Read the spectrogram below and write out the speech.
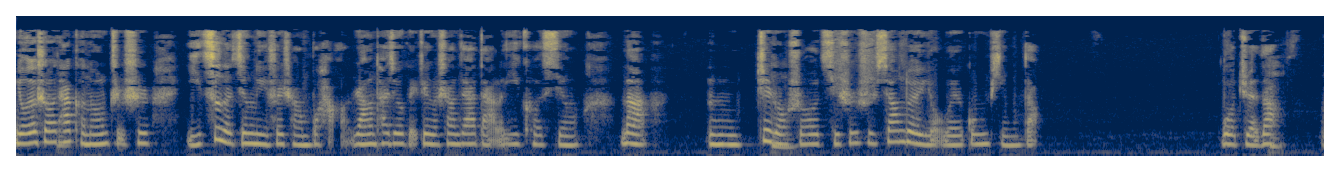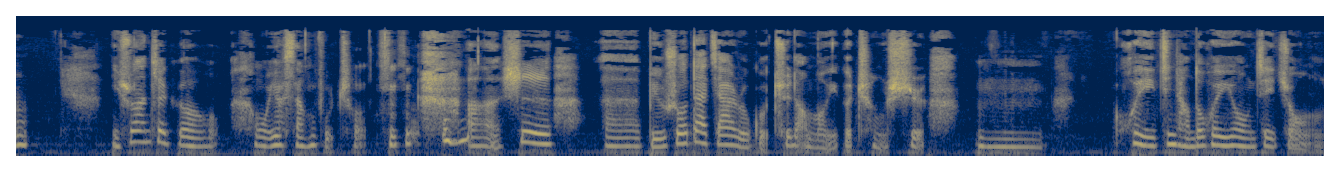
有的时候他可能只是一次的经历非常不好，然后他就给这个商家打了一颗星。那，嗯，这种时候其实是相对有违公平的。我觉得，嗯，你说完这个，我又想补充，啊，是，呃，比如说大家如果去到某一个城市，嗯。会经常都会用这种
